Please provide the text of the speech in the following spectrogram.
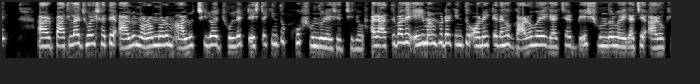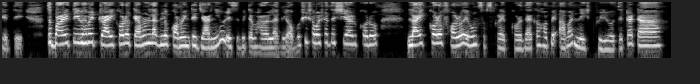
আর পাতলা ঝোল সাথে আলু, নরম নরম আলু ছিল, আর ঝোলের টেস্টটা কিন্তু খুব সুন্দর এসেছিল। আর রাত্রেবেলায় এই মাংসটা কিন্তু অনেকটা দেখো গাঢ় হয়ে গেছে আর বেশ সুন্দর হয়ে গেছে আরও খেতে। তো বাড়িতে এইভাবে ট্রাই করো, কেমন লাগল কমেন্টে জানিও রেসিপিটা ভালো লাগলে অবশ্যই সবার সাথে শেয়ার করো লাইক করো ফলো এবং সাবস্ক্রাইব করো। দেখা হবে আবার নেক্সট ভিডিওতে টাটা!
